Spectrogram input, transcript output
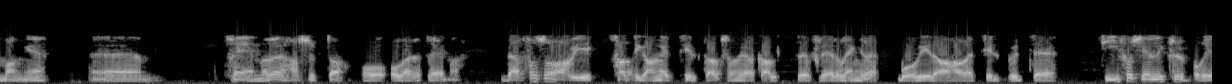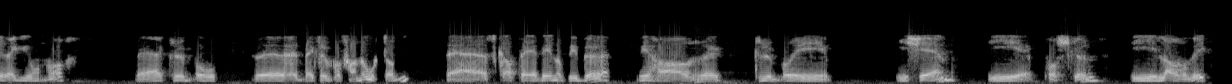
mange eh, trenere har slutta å, å være trenere. Derfor så har vi satt i gang et tiltak som vi har kalt eh, Flere lengre, hvor vi da har et tilbud til ti forskjellige klubber i regionen vår. Det er klubber, opp, eh, det er klubber fra Notodden, det er Skarpedien oppe i Bø. Vi har klubber i, i Skien, i Porsgrunn, i Larvik.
